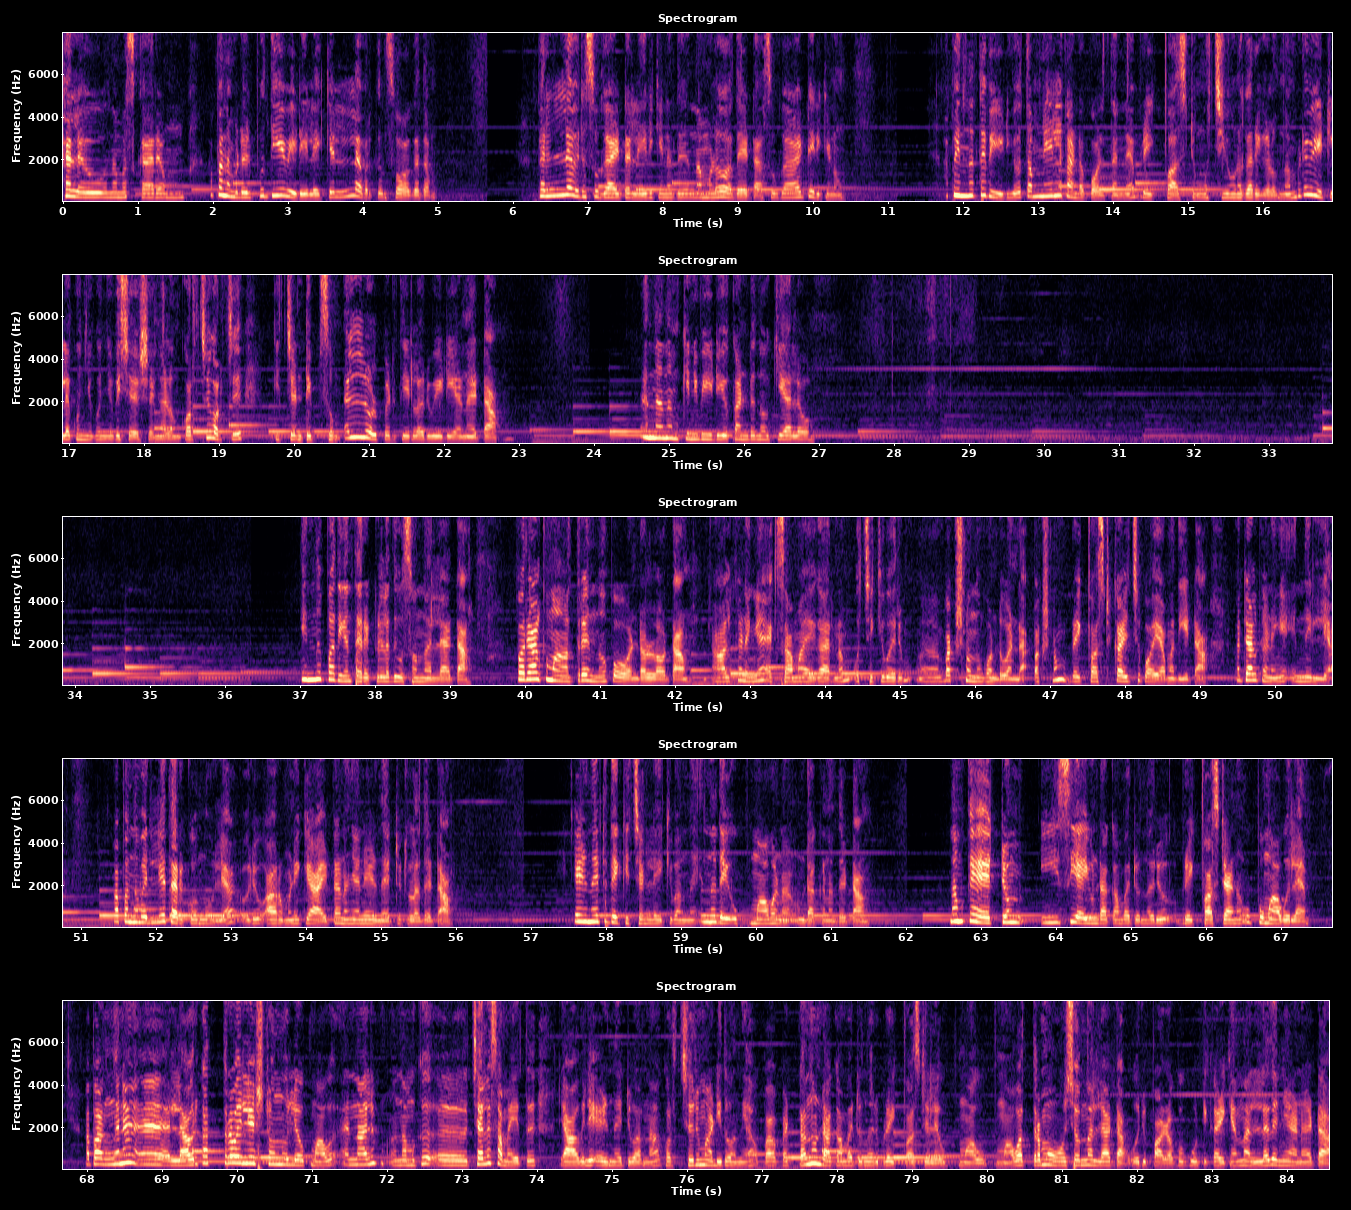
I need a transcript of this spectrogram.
Hello നമസ്കാരം. അപ്പം നമ്മുടെ ഒരു പുതിയ വീഡിയോയിലേക്ക് എല്ലാവർക്കും സ്വാഗതം. അപ്പം എല്ലാവരും സുഖമായിട്ടല്ലേ ഇരിക്കണത്? നമ്മളും അതേട്ടാ സുഖമായിട്ടിരിക്കണു അപ്പം ഇന്നത്തെ വീഡിയോ തമ്മിലിൽ കണ്ടപ്പോൾ തന്നെ ബ്രേക്ക്ഫാസ്റ്റും ഉച്ചയൂണ് കറികളും നമ്മുടെ വീട്ടിലെ കുഞ്ഞു കുഞ്ഞു വിശേഷങ്ങളും കുറച്ച് കുറച്ച് കിച്ചൺ ടിപ്സും എല്ലാം ഉൾപ്പെടുത്തിയിട്ടുള്ള ഒരു വീഡിയോ ആണ് കേട്ടാ എന്നാൽ നമുക്കിനി വീഡിയോ കണ്ടു നോക്കിയാലോ? ഇന്നിപ്പോൾ അധികം തിരക്കുള്ള ദിവസമൊന്നുമല്ല കേട്ടാ. ഇപ്പോൾ ഒരാൾക്ക് മാത്രമേ ഇന്ന് പോകണ്ടുള്ളൂ കേട്ടോ. ആൾക്കാണെങ്കിൽ എക്സാം ആയ കാരണം ഉച്ചയ്ക്ക് വരും. ഭക്ഷണമൊന്നും കൊണ്ടുപോകണ്ട. ഭക്ഷണം ബ്രേക്ക്ഫാസ്റ്റ് കഴിച്ച് പോയാൽ മതി കേട്ടാ. മറ്റാൾക്കാണെങ്കിൽ ഇന്നില്ല. അപ്പം ഇന്ന് വലിയ തിരക്കൊന്നുമില്ല. ഒരു ആറുമണിയൊക്കെ ആയിട്ടാണ് ഞാൻ എഴുന്നേറ്റിട്ടുള്ളത് കേട്ടോ. എഴുന്നേറ്റ് ദേ കിച്ചണിലേക്ക് വന്ന് ഇന്ന് ദേ ഉപ്പുമാവാണ് ഉണ്ടാക്കണത് കേട്ടോ. നമുക്ക് ഏറ്റവും ഈസിയായി ഉണ്ടാക്കാൻ പറ്റുന്ന ഒരു ബ്രേക്ക്ഫാസ്റ്റാണ് ഉപ്പുമാവ് അല്ലേ അപ്പോൾ അങ്ങനെ എല്ലാവർക്കും അത്ര വലിയ ഇഷ്ടമൊന്നുമില്ല ഉപ്പുമാവ്. എന്നാലും നമുക്ക് ചില സമയത്ത് രാവിലെ എഴുന്നേറ്റ് വന്നാൽ കുറച്ചൊരു മടി തോന്നിയാൽ അപ്പോൾ പെട്ടെന്ന് ഉണ്ടാക്കാൻ പറ്റുന്ന ഒരു ബ്രേക്ക്ഫാസ്റ്റ് അല്ലേ ഉപ്പുമാവ്. ഉപ്പുമാവ് അത്ര മോശമൊന്നുമല്ല കേട്ടോ. ഒരു പഴമൊക്കെ കൂട്ടി കഴിക്കാൻ നല്ല തന്നെയാണ് കേട്ടോ.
